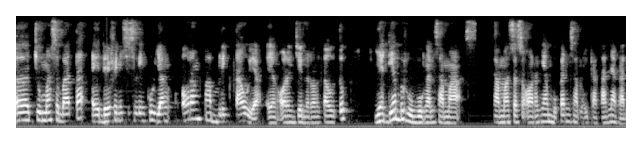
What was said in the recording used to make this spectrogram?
eh, cuma sebata eh definisi selingkuh yang orang publik tahu ya, yang orang general tahu tuh ya dia berhubungan sama sama seseorang yang bukan sama ikatannya kan.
